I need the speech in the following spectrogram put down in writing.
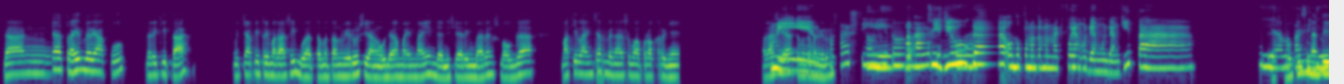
Dan ya terakhir dari aku dari kita ngucapin terima kasih buat teman-teman virus yang udah main-main dan sharing bareng. Semoga makin lancar dengan semua prokernya. Makasih ya teman-teman virus. Makasih. Terima kasih juga. untuk teman-teman Medfo yang udah ngundang kita. Iya, makasih Mungkin nanti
